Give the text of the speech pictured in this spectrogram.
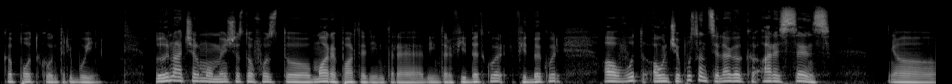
că pot contribui. În acel moment, și asta a fost o mare parte dintre, dintre feedback-uri, feedback-uri au, avut, au început să înțeleagă că are sens uh,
